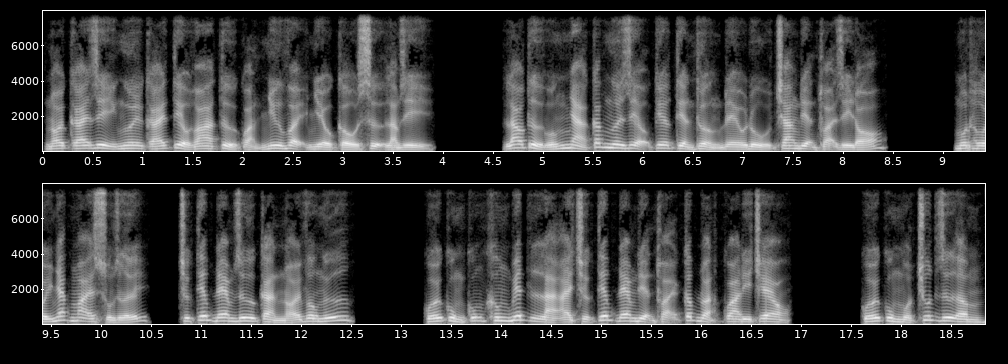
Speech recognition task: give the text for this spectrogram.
nói cái gì ngươi cái tiểu hoa tử quản như vậy nhiều cầu sự làm gì. Lao tử uống nhà các ngươi rượu kia tiền thưởng đều đủ trang điện thoại gì đó. Một hồi nhắc mãi xuống dưới, trực tiếp đem dư càn nói vô ngữ. Cuối cùng cũng không biết là ai trực tiếp đem điện thoại cấp đoạt qua đi treo. Cuối cùng một chút dư âm,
